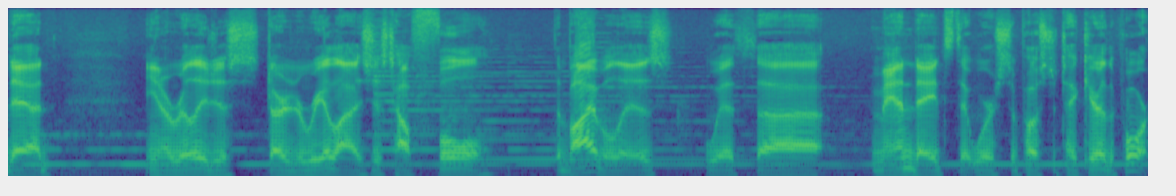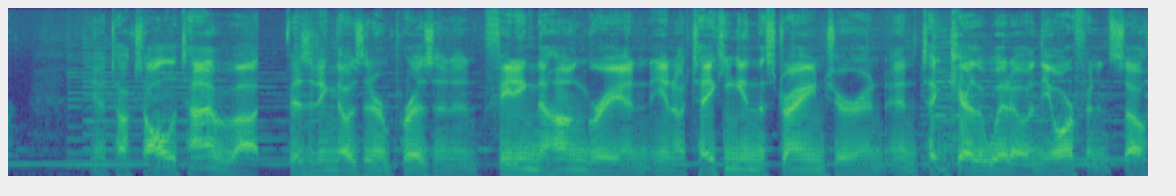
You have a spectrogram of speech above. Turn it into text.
Dad, you know, really just started to realize just how full the Bible is with uh, mandates that we're supposed to take care of the poor. You know, it talks all the time about visiting those that are in prison and feeding the hungry and, you know, taking in the stranger and, and taking care of the widow and the orphan. And so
